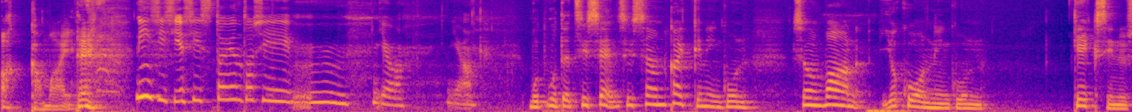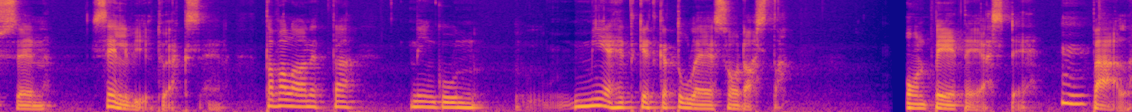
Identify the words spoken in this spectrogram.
akkamainen. Niin siis, ja siis toi on tosi, mm, joo, joo. Mutta mut, et siis, se, siis se on kaikki niin kuin, se on vaan, joku on niin kuin keksinyt sen selviytyäkseen. Tavallaan, että niin kuin miehet, ketkä tulee sodasta, on PTSD mm. päällä.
